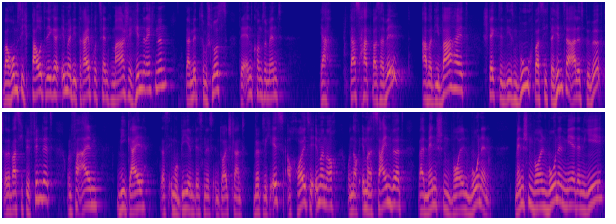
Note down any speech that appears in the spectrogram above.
warum sich Bauträger immer die 3% Marge hinrechnen, damit zum Schluss der Endkonsument ja, das hat, was er will, aber die Wahrheit steckt in diesem Buch, was sich dahinter alles bewirkt oder was sich befindet und vor allem, wie geil das Immobilienbusiness in Deutschland wirklich ist, auch heute immer noch und auch immer sein wird, weil Menschen wollen wohnen. Menschen wollen wohnen mehr denn je.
